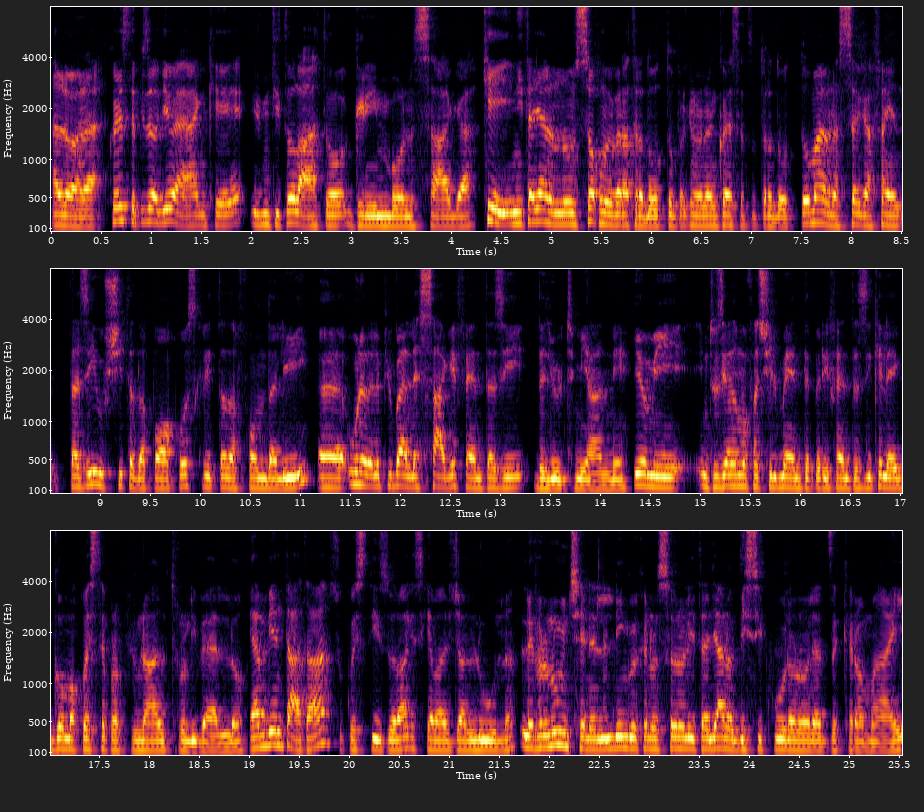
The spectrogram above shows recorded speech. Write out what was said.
Allora, questo episodio è anche intitolato Greenbone Saga, che in italiano non so come verrà tradotto perché non è ancora stato tradotto, ma è una saga fantasy uscita da poco, scritta da Fonda Lee, eh, una delle più belle saghe fantasy degli ultimi anni. Io mi entusiasmo facilmente per i fantasy che leggo, ma questo è proprio un altro livello. È ambientata su quest'isola che si chiama Janloon. Le pronunce nelle lingue che non sono l'italiano di sicuro non le azzeccherò mai,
